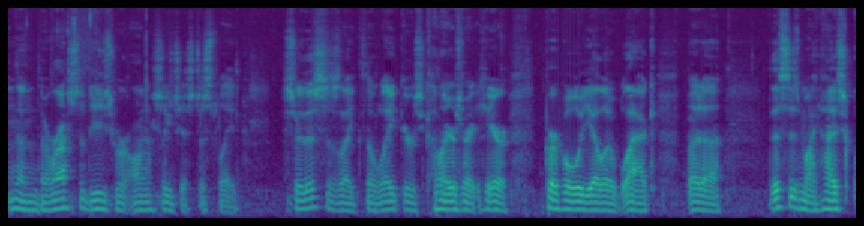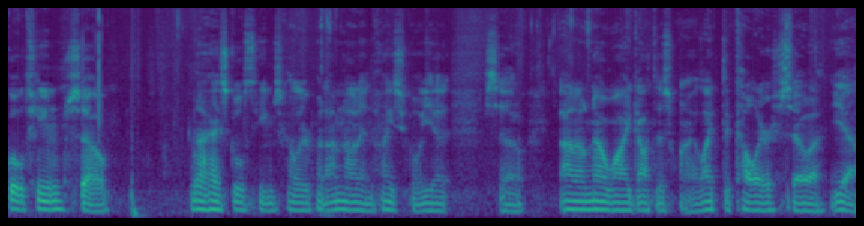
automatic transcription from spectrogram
And then the rest of these were honestly just displayed. So this is like the Lakers colors right here, purple, yellow, black. But uh, this is my high school team, so my high school team's color, but I'm not in high school yet, so I don't know why I got this one. I like the color, so uh, yeah.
